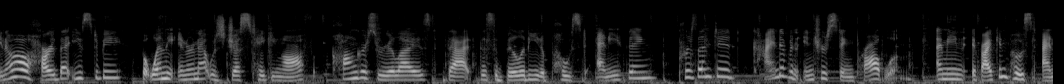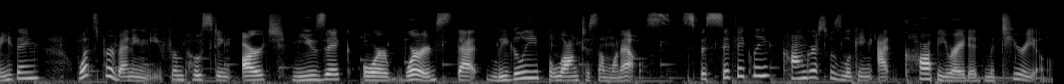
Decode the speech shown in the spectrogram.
You know how hard that used to be? But when the internet was just taking off, Congress realized that this ability to post anything presented kind of an interesting problem. I mean, if I can post anything, what's preventing me from posting art, music, or words that legally belong to someone else? Specifically, Congress was looking at copyrighted material.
